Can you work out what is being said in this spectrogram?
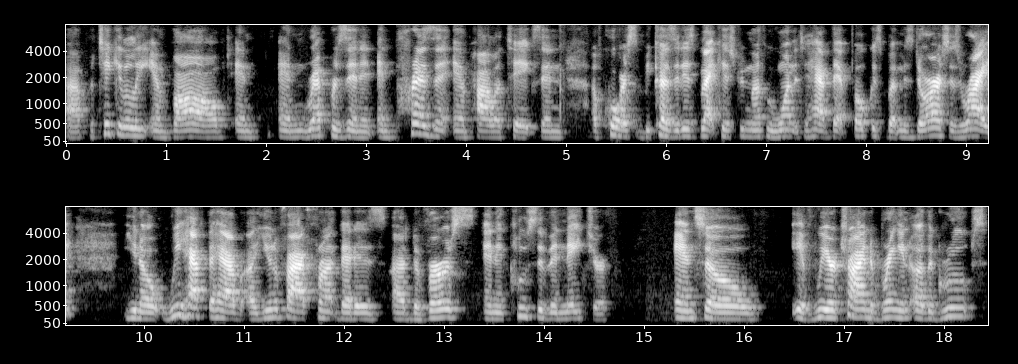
uh, particularly involved and and represented and present in politics. And of course, because it is Black History Month, we wanted to have that focus. But Ms. Doris is right. You know, we have to have a unified front that is uh, diverse and inclusive in nature. And so, if we are trying to bring in other groups,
